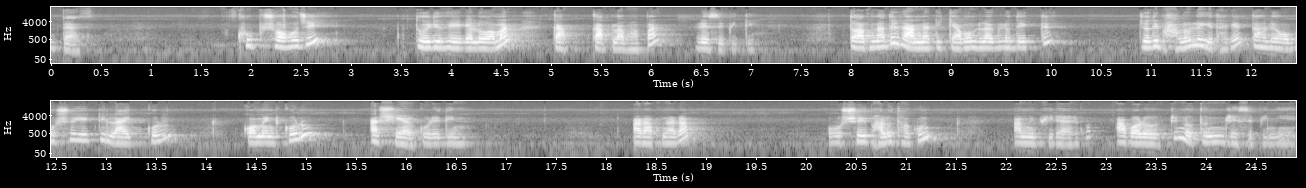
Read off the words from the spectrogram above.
ব্যাস। খুব সহজেই তৈরি হয়ে গেল আমার কাপ, কাতলা ভাপার রেসিপিটি। তো আপনাদের রান্নাটি কেমন লাগল দেখতে? যদি ভালো লেগে থাকে তাহলে অবশ্যই একটি লাইক করুন, কমেন্ট করুন আর শেয়ার করে দিন। আর আপনারা অবশ্যই ভালো থাকুন। আমি ফিরে আসব আবারও একটি নতুন রেসিপি নিয়ে।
